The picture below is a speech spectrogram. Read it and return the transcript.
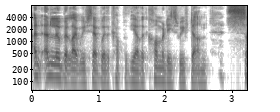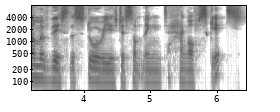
And, and a little bit like we've said with a couple of the other comedies we've done, some of this, the story is just something to hang off skits.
